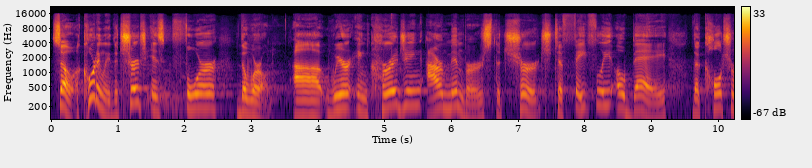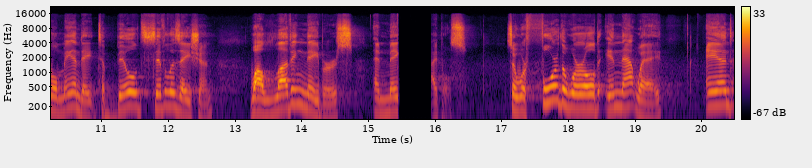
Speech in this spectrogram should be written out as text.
So, accordingly, the church is for the world. Uh, we're encouraging our members, the church, to faithfully obey the cultural mandate to build civilization while loving neighbors and making disciples. So we're for the world in that way, and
